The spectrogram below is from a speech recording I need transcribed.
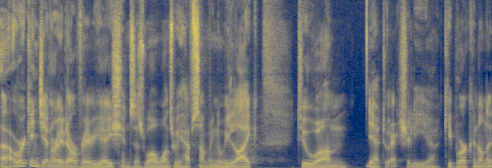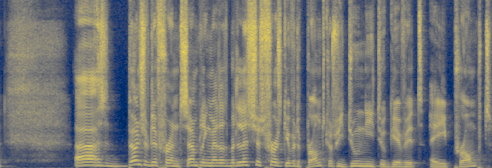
Uh, or we can generate our variations as well once we have something that we like to, um, yeah, to actually uh, keep working on it. Uh, a bunch of different sampling methods, but let's just first give it a prompt because we do need to give it a prompt.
